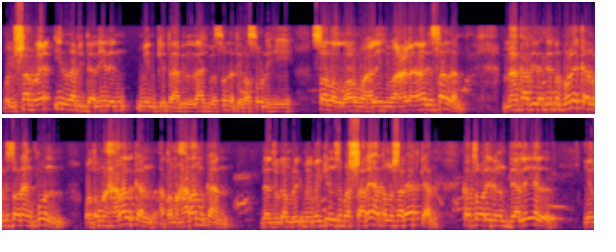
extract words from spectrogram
wa yusharri' illa bidalilin min kitabillahi wa sunnati rasulih sallallahu alaihi wa ala alihi wasallam. Maka tidak diperbolehkan bagi seorang pun untuk menghalalkan atau mengharamkan dan juga membuat sebuah syariat atau mensyariatkan kecuali dengan dalil yang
